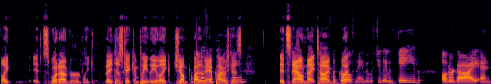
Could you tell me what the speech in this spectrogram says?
like it's whatever. Like they just get completely like jumped by the vampires because it's now nighttime. What's the What? girl's name? It was two. It was Gabe, other guy, and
